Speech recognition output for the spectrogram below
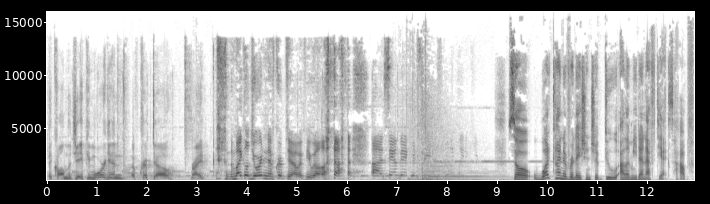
They call him the JP Morgan of crypto right? the Michael Jordan of crypto, if you will. uh, Sam Bankman-Fried really played a key role. So, what kind of relationship do Alameda and FTX have?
